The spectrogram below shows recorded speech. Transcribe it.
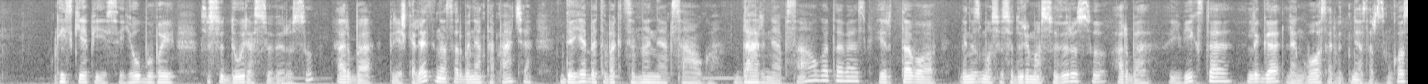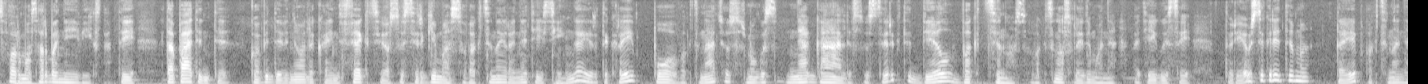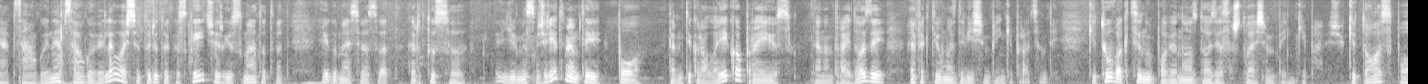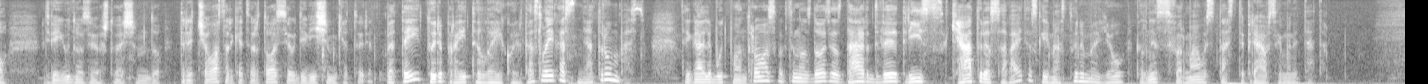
kai skiepijasi, jau buvai susidūręs su virusu, arba prieš kelias dienas, arba net tą pačią, dėje, bet vakcina neapsaugo. Dar neapsaugo tavęs ir tavo organizmo susidūrimas su virusu arba įvyksta lyga, lengvos ar vidutinės ar sunkos formos, arba neįvyksta. Tai tapatinti COVID-19 infekcijos susirgymą su vakcina yra neteisinga ir tikrai po vakcinacijos žmogus negali susirgti dėl vakcinos. Vakcinos leidimo ne. Bet jeigu jisai turėjo užsikrėtimą, Taip, vakcina neapsaugo. Jis neapsaugo vėliau, aš čia turiu tokių skaičių ir jūs matot, vat, jeigu mes juos vat, kartu su jumis žiūrėtumėm, tai po tam tikro laiko praėjus ten antrai doziai efektyvumas 95 procentai. Kitų vakcinų po vienos dozės 85, pavyzdžiui. Kitos po dviejų dozių 82, trečios ar ketvirtos jau 94. Bet tai turi praeiti laiko ir tas laikas netrumpas. Tai gali būti po antros vakcinos dozės dar 2, 3, 4 savaitės, kai mes turime jau pilnai susiformavusi tą stipriausią imunitetą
